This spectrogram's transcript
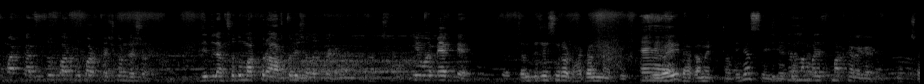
smart card super super fresh condition দিয়ে দিলাম শুধুমাত্র আটচল্লিশ হাজার টাকা। কেউ ম্যাগনেট জানতে চাইছিল ঢাকার মেট্রো হ্যাঁ, ভাই ঢাকা মেট্রো ঠিক আছে? ডিজিটাল নাম্বার স্মার্ট গাড়ি। আচ্ছা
